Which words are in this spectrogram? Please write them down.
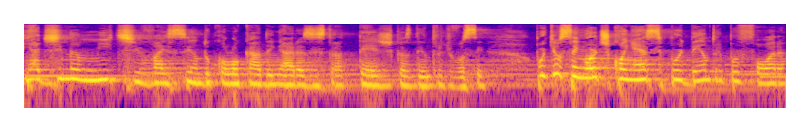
e a dinamite vai sendo colocada em áreas estratégicas dentro de você, porque o Senhor te conhece por dentro e por fora.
